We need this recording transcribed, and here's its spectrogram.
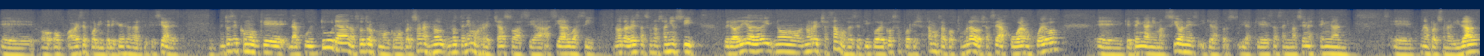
eh, o, a veces por inteligencias artificiales. Entonces como que la cultura, nosotros como, como personas no, no tenemos rechazo hacia, hacia algo así. ¿no? Tal vez hace unos años sí, pero a día de hoy no, no rechazamos ese tipo de cosas porque ya estamos acostumbrados, ya sea a jugar un juego eh, que tenga animaciones y que, las, que esas animaciones tengan eh, una personalidad,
